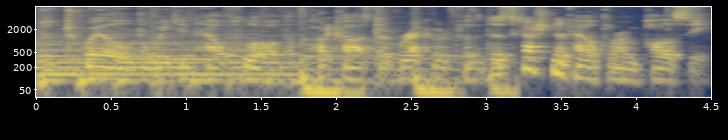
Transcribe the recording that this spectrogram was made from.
to Twill, the Week in Health Law, the podcast of record for the discussion of health law and policy.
